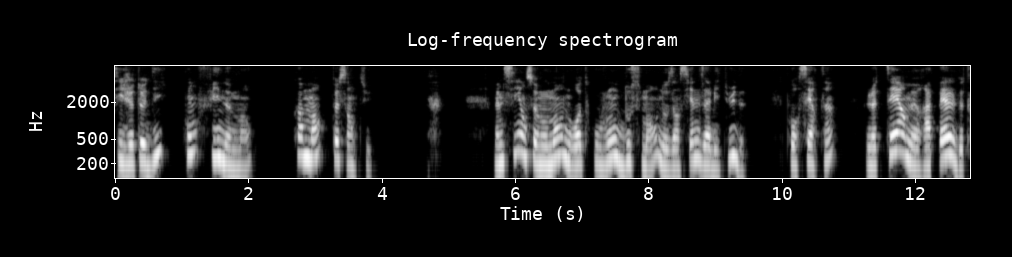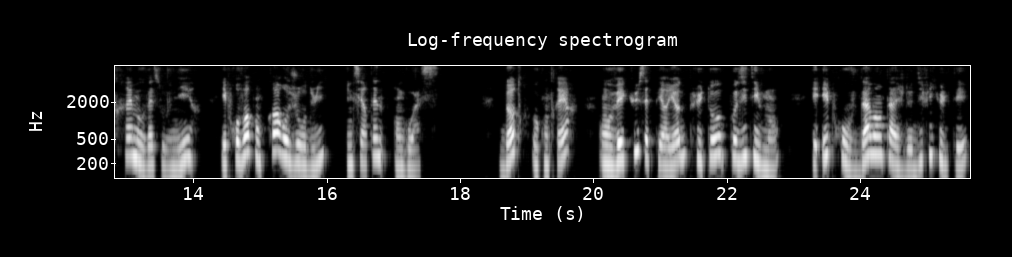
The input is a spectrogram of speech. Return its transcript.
Si je te dis confinement, comment te sens-tu? Même si en ce moment nous retrouvons doucement nos anciennes habitudes, pour certains, le terme rappelle de très mauvais souvenirs et provoque encore aujourd'hui une certaine angoisse. D'autres, au contraire, ont vécu cette période plutôt positivement et éprouvent davantage de difficultés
